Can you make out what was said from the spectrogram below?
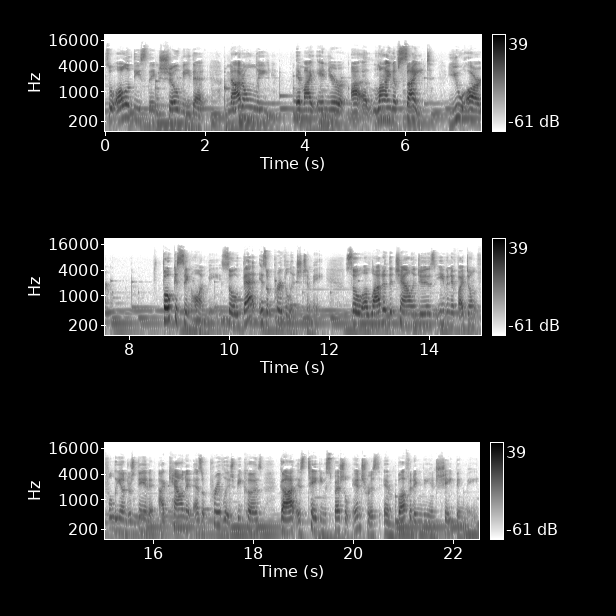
So, all of these things show me that not only am I in your uh, line of sight, you are focusing on me. So, that is a privilege to me. So, a lot of the challenges, even if I don't fully understand it, I count it as a privilege because God is taking special interest in buffeting me and shaping me.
